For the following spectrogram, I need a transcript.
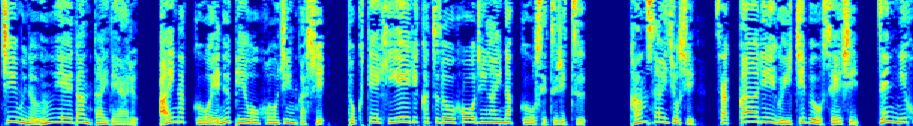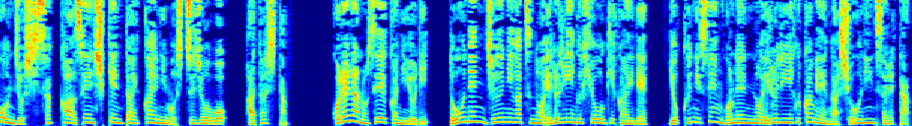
チームの運営団体であるアイナックを NPO 法人化し、特定非営利活動法人アイナックを設立。関西女子サッカーリーグ一部を制し、全日本女子サッカー選手権大会にも出場を果たした。これらの成果により、同年12月の L リーグ評議会で、翌2005年の L リーグ加盟が承認された。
